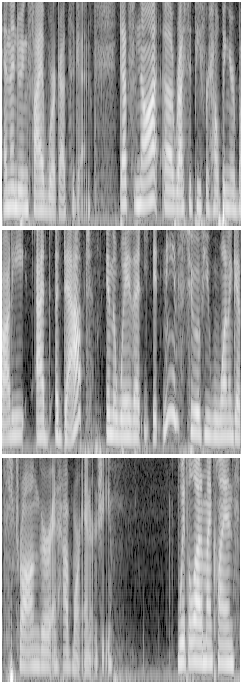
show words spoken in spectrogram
and then doing five workouts again. That's not a recipe for helping your body ad- adapt in the way that it needs to if you want to get stronger and have more energy. With a lot of my clients,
